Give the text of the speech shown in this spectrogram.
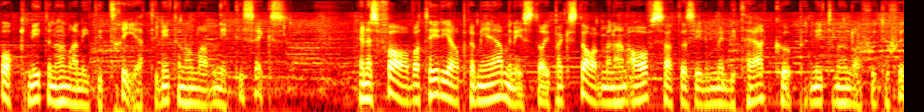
och 1993 till 1996. Hennes far var tidigare premiärminister i Pakistan men han avsattes i en militärkupp 1977.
